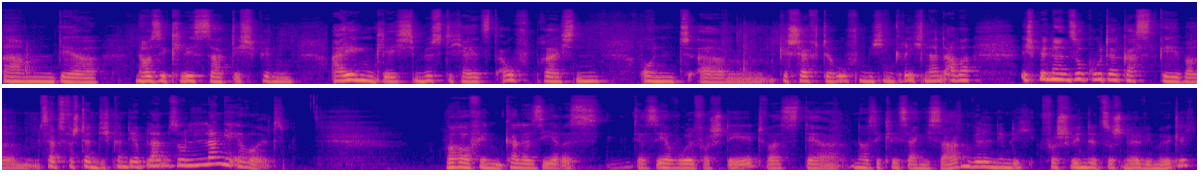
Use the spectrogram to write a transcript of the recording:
Ähm, der Nausiklis sagt, ich bin eigentlich müsste ich ja jetzt aufbrechen und ähm, Geschäfte rufen mich in Griechenland, aber ich bin ein so guter Gastgeber. Selbstverständlich könnt ihr bleiben, solange ihr wollt. Woraufhin Kalasiris, der sehr wohl versteht, was der Nausiklis eigentlich sagen will, nämlich verschwindet so schnell wie möglich,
